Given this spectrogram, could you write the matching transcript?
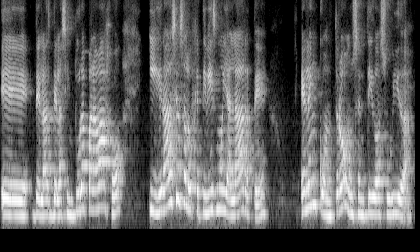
eh, de, la, de la cintura para abajo y gracias al objetivismo y al arte, él encontró un sentido a su vida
